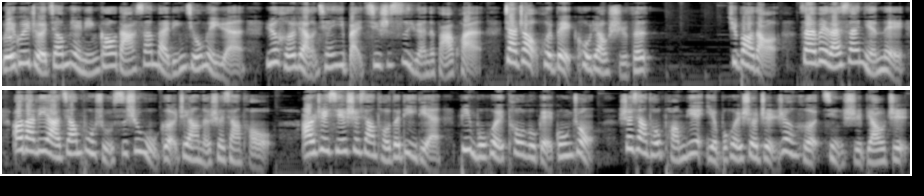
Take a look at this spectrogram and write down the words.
违规者将面临高达三百零九美元（约合两千一百七十四元）的罚款，驾照会被扣掉十分。据报道，在未来三年内，澳大利亚将部署四十五个这样的摄像头，而这些摄像头的地点并不会透露给公众，摄像头旁边也不会设置任何警示标志。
